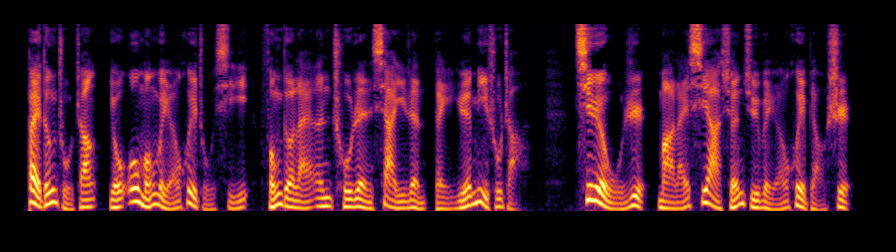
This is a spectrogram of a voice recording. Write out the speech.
拜登主张由欧盟委员会主席冯德莱恩出任下一任北约秘书长。七月五日，马来西亚选举委员会表示，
